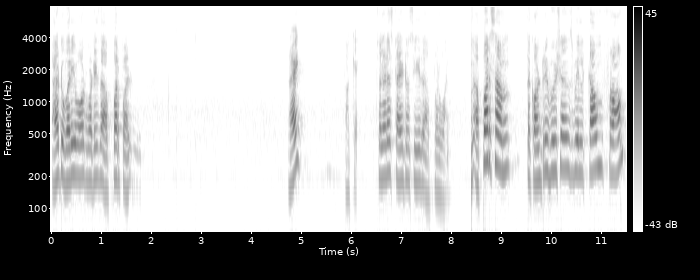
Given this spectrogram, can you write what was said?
I have to worry about what is the upper part, right? Okay. So, let us try to see the upper one. upper sum, the contributions will come from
